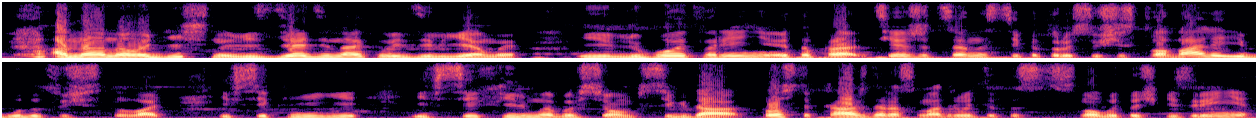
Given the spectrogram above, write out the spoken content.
Она аналогична, везде одинаковые дильемы. И любое творение — это про те же ценности, которые существовали и будут существовать. И все книги, и все фильмы обо всем, всегда. Просто каждый рассматривает это с новой точки зрения,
